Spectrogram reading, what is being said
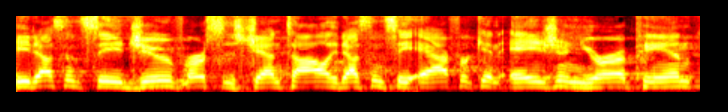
he doesn't see Jew versus Gentile. He doesn't see African, Asian, European.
